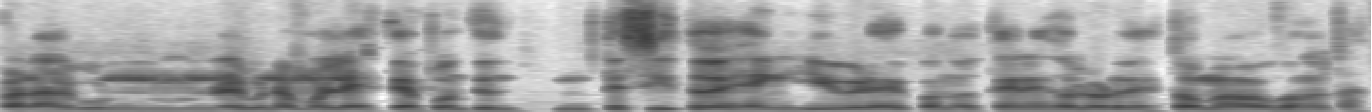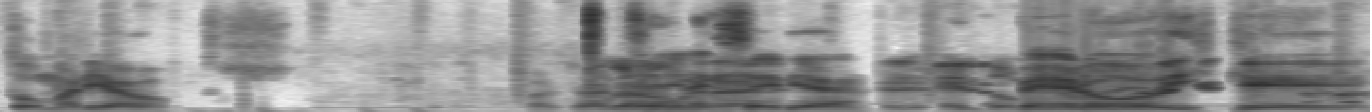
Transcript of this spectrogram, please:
para algún, alguna molestia. Ponte un, un tecito de jengibre cuando tienes dolor de estómago, cuando estás todo mareado. O sea, Pero el, el de-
